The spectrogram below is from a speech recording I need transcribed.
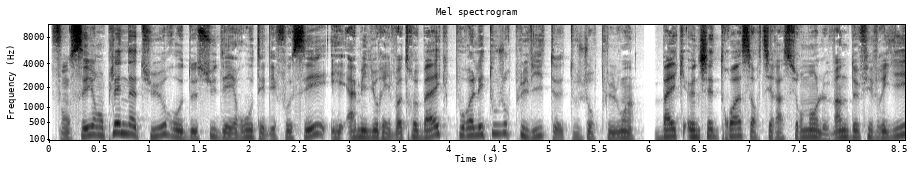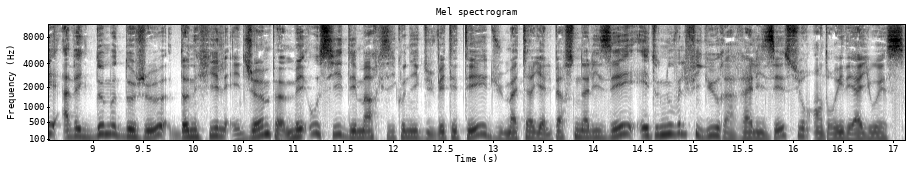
Foncez en pleine nature au-dessus des routes et des fossés et améliorez votre bike pour aller toujours plus vite, toujours plus loin. Bike Unshed 3 sortira sûrement le 22 février avec deux modes de jeu, Downhill et Jump, mais aussi des marques iconiques du VTT, du matériel personnalisé et de nouvelles figures à réaliser sur Android et iOS.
